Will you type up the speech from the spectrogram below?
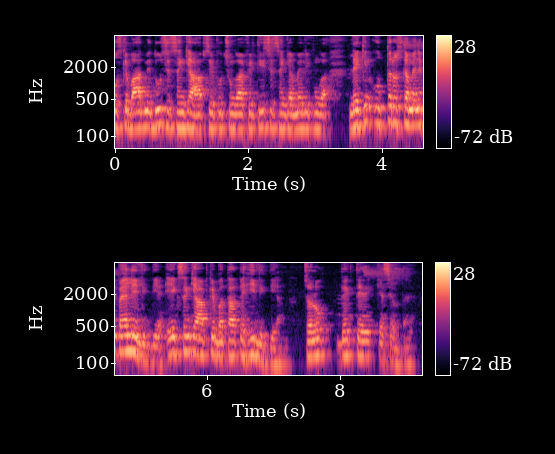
उसके बाद में दूसरी संख्या आपसे पूछूँगा, फिर तीसरी संख्या मैं लिखूँगा, लेकिन उत्तर उसका मैंने पहले ही लिख दिया, एक संख्या आपके बताते ही लिख दिया। चलो, देखते हैं कैसे होता है।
